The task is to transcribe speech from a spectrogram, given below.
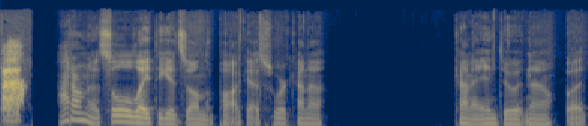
I don't know. It's a little late to get Zoe on the podcast. We're kind of, kind of into it now, but,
